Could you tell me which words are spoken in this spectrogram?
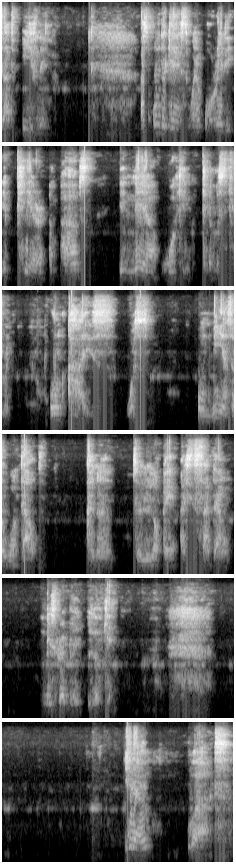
that evening. As all the guests were already a pair and perhaps a near working chemistry, all eyes was on me as I walked out and uh, Tolulope as she sat down miserably looking. You know what?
